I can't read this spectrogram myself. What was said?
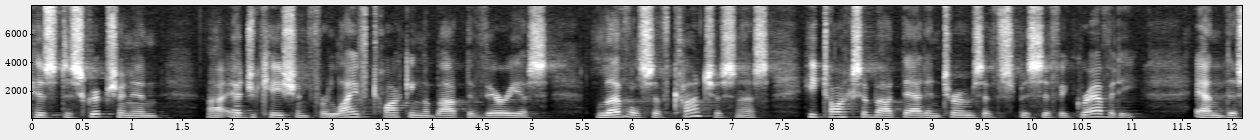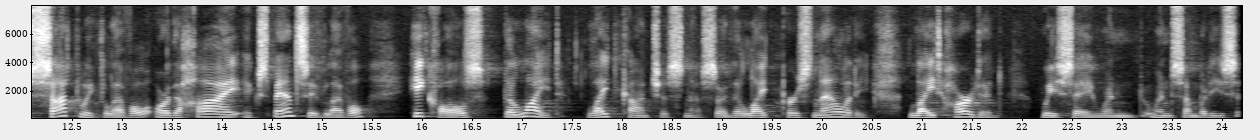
his description in uh, Education for Life, talking about the various levels of consciousness, he talks about that in terms of specific gravity. And the sattvic level, or the high expansive level, he calls the light, light consciousness, or the light personality, light hearted, we say when, when somebody's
